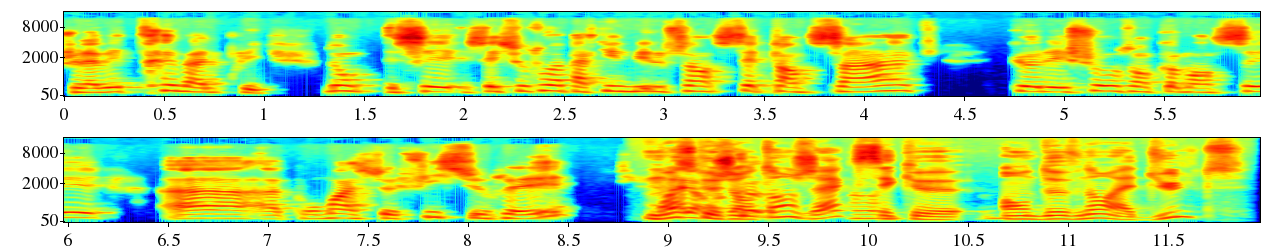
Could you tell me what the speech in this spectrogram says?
Je l'avais très mal pris. Donc, c'est surtout à partir de 1975 que les choses ont commencé à, pour moi, à se fissurer. Moi, ce que j'entends, Jacques, c'est que en devenant adulte,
